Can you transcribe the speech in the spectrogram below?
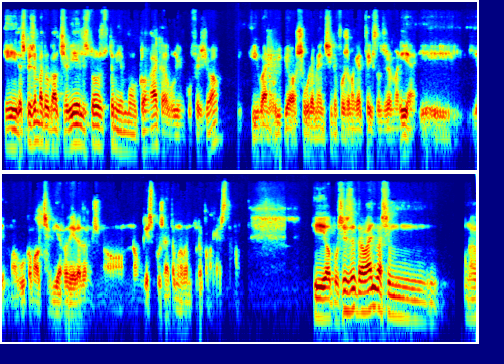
I després em va trucar el Xavier, ells dos tenien molt clar que volien que ho fes jo, i bueno, jo segurament si no fos amb aquest text del Josep Maria i, i amb algú com el Xavier darrere, doncs no, no hagués posat en una aventura com aquesta. No? I el procés de treball va ser un, una,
